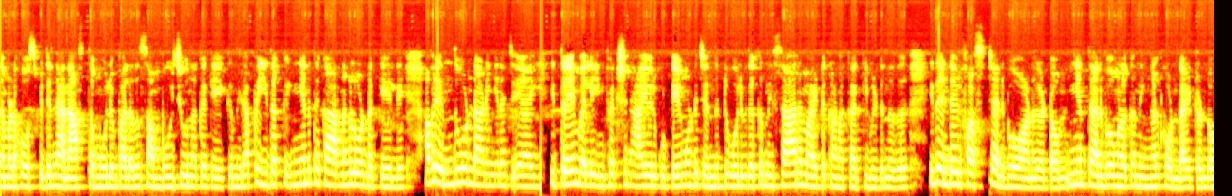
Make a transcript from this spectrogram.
നമ്മുടെ ഹോസ്പിറ്റലിന്റെ അനാസ്ഥ മൂലം പലതും സംഭവിച്ചു എന്നൊക്കെ കേൾക്കുന്നില്ല. അപ്പം ഇതൊക്കെ ഇങ്ങനത്തെ കാരണങ്ങൾ കൊണ്ടൊക്കെയല്ലേ അവരെന്തുകൊണ്ടാണ് ഇങ്ങനെ ഇത്രയും വലിയ ഇൻഫെക്ഷൻ ആയ ഒരു കുട്ടിയെ കൊണ്ട് ചെന്നിട്ട് പോലും ഇതൊക്കെ നിസ്സാരമായിട്ട് കണക്കാക്കി വിടുന്നത്? ഇത് എന്റെ ഒരു ഫസ്റ്റ് അനുഭവമാണ് കേട്ടോ. ഇങ്ങനത്തെ അനുഭവങ്ങളൊക്കെ നിങ്ങൾക്ക് ഉണ്ടായിട്ടുണ്ടോ?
